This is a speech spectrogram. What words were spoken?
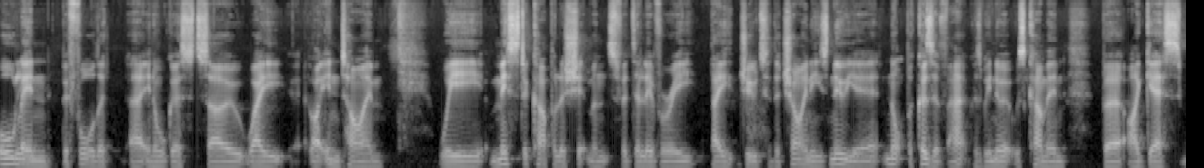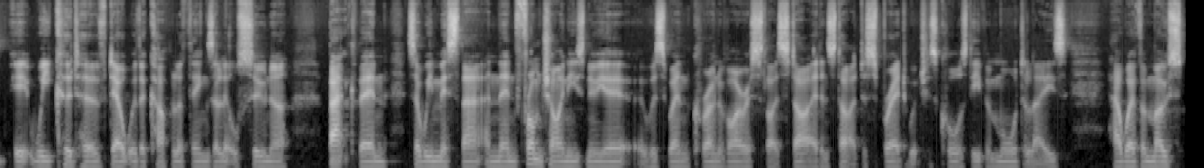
all in before the uh, in August, so way like in time. We missed a couple of shipments for delivery due to the Chinese New Year, not because of that, because we knew it was coming, but I guess it, we could have dealt with a couple of things a little sooner back then, so we missed that. And then from Chinese New Year, it was when coronavirus like started and started to spread, which has caused even more delays. However, most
